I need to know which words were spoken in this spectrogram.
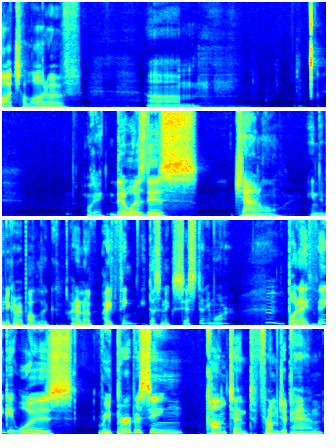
watch a lot of um okay there was this channel in Dominican Republic I don't know if, I think it doesn't exist anymore Hmm. but I think it was repurposing content from Japan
